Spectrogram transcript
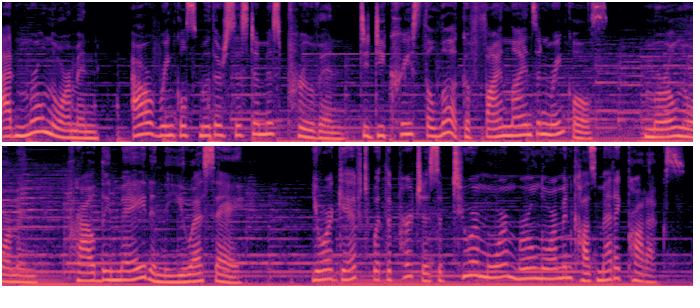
At Merle Norman, our wrinkle smoother system is proven to decrease the look of fine lines and wrinkles. Merle Norman, proudly made in the USA. Your gift with the purchase of two or more Merle Norman cosmetic products.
